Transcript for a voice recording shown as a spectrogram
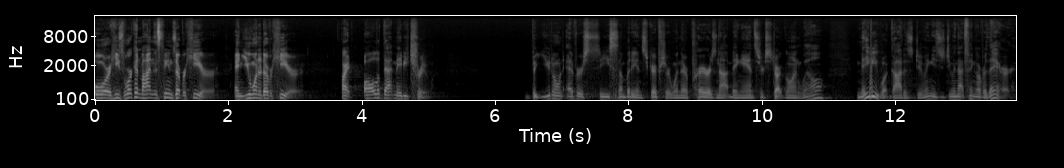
Or he's working behind the scenes over here and you want it over here. All right, all of that may be true. But you don't ever see somebody in Scripture when their prayer is not being answered start going, well, maybe what God is doing is doing that thing over there.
